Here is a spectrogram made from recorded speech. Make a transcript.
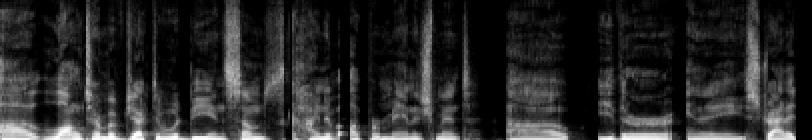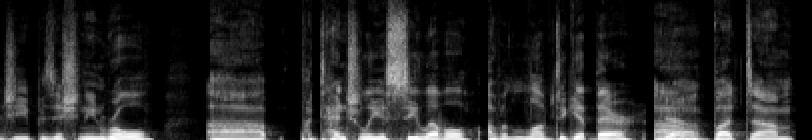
Uh, long term objective would be in some kind of upper management, uh, either in a strategy positioning role, uh, potentially a C level. I would love to get there, um, yeah. but um,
